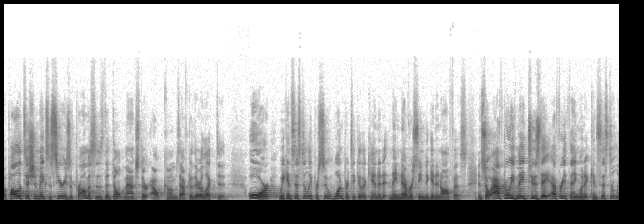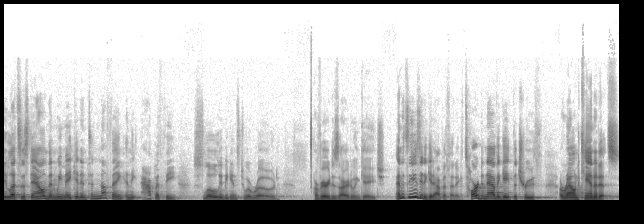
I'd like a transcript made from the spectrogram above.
a politician makes a series of promises that don't match their outcomes after they're elected. Or we consistently pursue one particular candidate and they never seem to get in office. And so after we've made Tuesday everything, when it consistently lets us down, then we make it into nothing. And the apathy slowly begins to erode our very desire to engage. And it's easy to get apathetic, it's hard to navigate the truth around candidates.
